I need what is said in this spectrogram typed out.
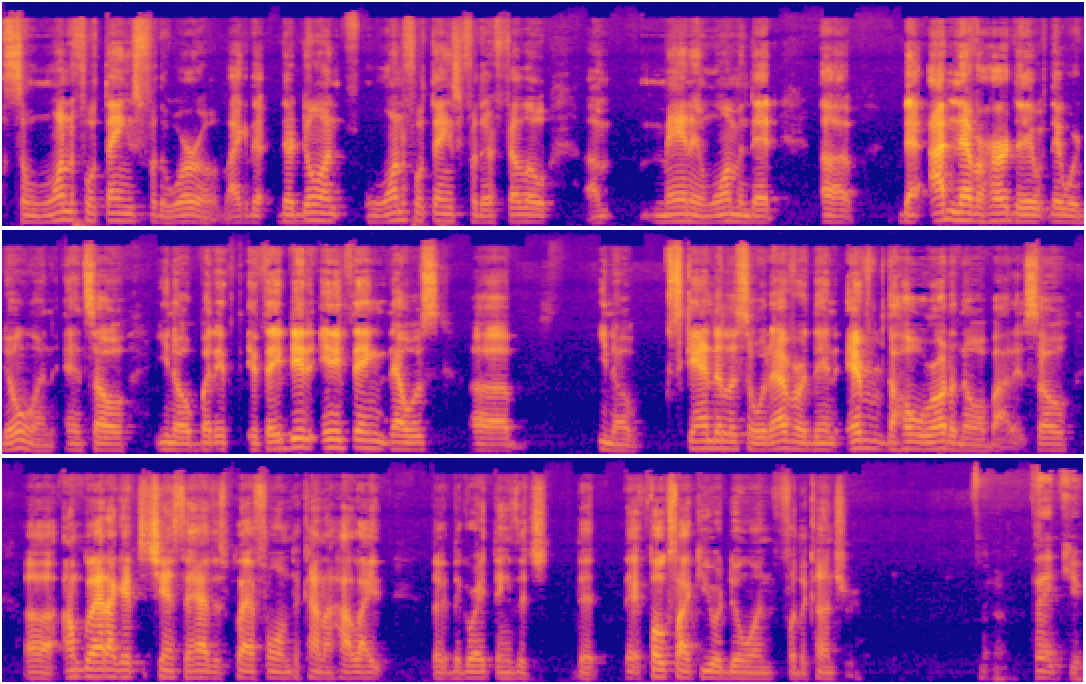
some wonderful things for the world. Like they're, they're doing wonderful things for their fellow um, man and woman that uh, that I never heard they, they were doing. And so, you know, but if, if they did anything that was, uh, you know, scandalous or whatever, then every, the whole world will know about it. So uh, I'm glad I get the chance to have this platform to kind of highlight the, the great things that, that, that folks like you are doing for the country. Thank you.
